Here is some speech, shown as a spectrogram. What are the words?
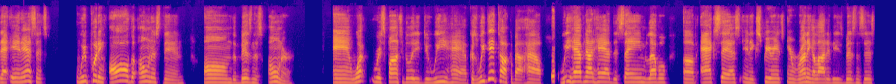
that in essence, we're putting all the onus then on the business owner. And what responsibility do we have? Because we did talk about how we have not had the same level of access and experience in running a lot of these businesses.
